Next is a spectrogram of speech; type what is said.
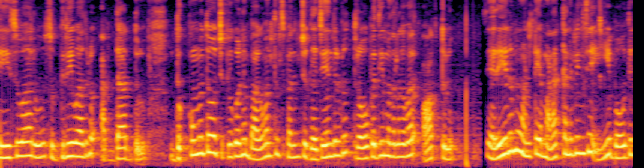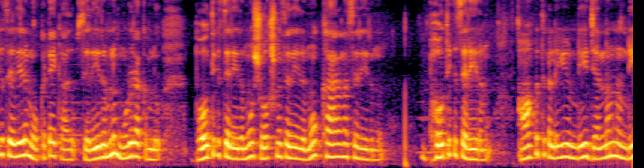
చేసువారు సుగ్రీవాదులు అర్ధార్థులు. దుఃఖముతో చిక్కుకొని భగవంతుని స్మరించు గజేంద్రుడు ద్రౌపది మొదలగువారు ఆర్తులు. శరీరము అంటే మనకు కనిపించే ఈ భౌతిక శరీరం ఒకటే కాదు. శరీరంలో మూడు రకములు. భౌతిక శరీరము సూక్ష్మ శరీరము కారణ శరీరము. భౌతిక శరీరము. ఆకృతి కలిగి ఉండి జననం నుండి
